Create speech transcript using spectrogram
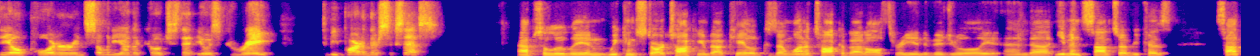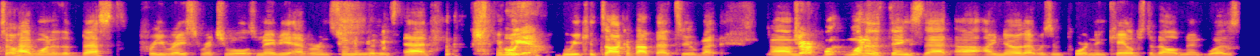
Dale Porter and so many other coaches that it was great to be part of their success. Absolutely. And we can start talking about Caeleb because I want to talk about all three individually and uh, even Santo because Santo had one of the best pre-race rituals maybe ever in swimming with his dad. and oh, we, yeah, we can talk about that too. But um, sure. one of the things that uh, I know that was important in Caeleb's development was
